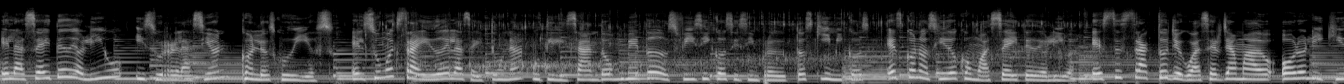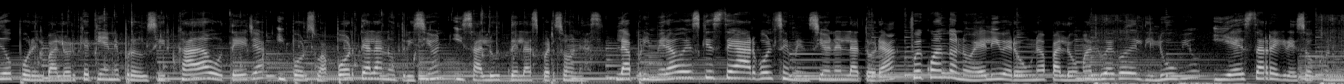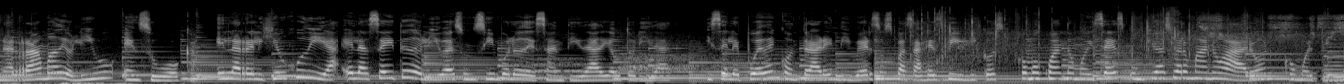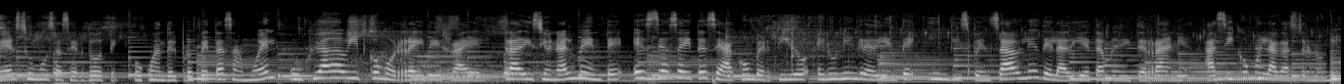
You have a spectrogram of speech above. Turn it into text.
El aceite de olivo y su relación con los judíos. El zumo extraído de la aceituna utilizando métodos físicos y sin productos químicos es conocido como aceite de oliva. Este extracto llegó a ser llamado oro líquido por el valor que tiene producir cada botella y por su aporte a la nutrición y salud de las personas. La primera vez que este árbol se menciona en la Torá fue cuando Noé liberó una paloma luego del diluvio y ésta regresó con una rama de olivo en su boca. En la religión judía el aceite de oliva es un símbolo de santidad y autoridad y se le puede encontrar en diversos pasajes bíblicos, como cuando Moisés ungió a su hermano Aarón como el primer sumo sacerdote, o cuando el profeta Samuel ungió a David como rey de Israel. Tradicionalmente, este aceite se ha convertido en un ingrediente indispensable de la dieta mediterránea, así como en la gastronomía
